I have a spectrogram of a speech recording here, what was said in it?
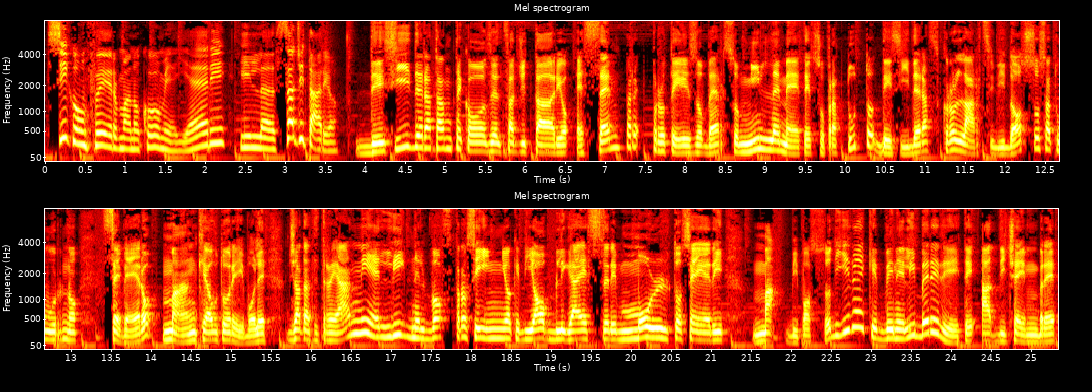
si confermano come ieri il Sagittario. Desidera tante cose il Sagittario, è sempre proteso verso mille mete, soprattutto desidera scrollarsi di dosso Saturno, severo ma anche autorevole. Già da tre anni è lì nel vostro segno che vi obbliga a essere molto seri, ma vi posso dire che ve ne libererete a dicembre.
